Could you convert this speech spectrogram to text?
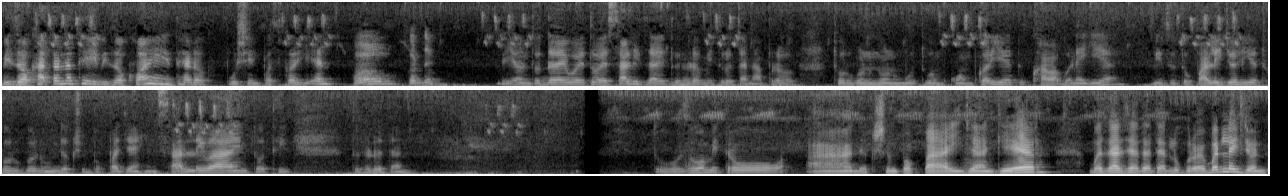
બીજો ખાતો નથી બીજો ખોઈ હેડો પૂછીને પછી કરીએ એમ. હવ કરી દે. ઈવન તો દહીં હોય તો એ સાલી જાય તો હેડો મિત્રો તને આપણે થોડું ઘણું નાનું મોટું આમ કોમ કરીએ તો ખાવા બનાવીએ. બીજું તો પાલી જોઈએ થોડું ઘણું દક્ષિણ પપ્પા જાય અહીં સાલ લેવા આવીને તોથી તો હેડો તાને. તો જો મિત્રો આ દક્ષિણ પપ્પા એ જ્યાં ઘેર બજાર જતા ત્યાં લુગરો બદલાઈ જો ને.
